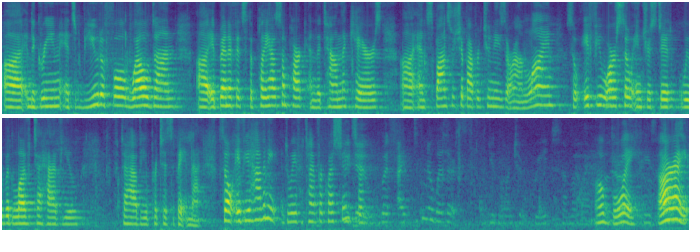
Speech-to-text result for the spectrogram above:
uh, in the green. It's beautiful, well done. Uh, it benefits the Playhouse on Park and the town that cares. Uh, and sponsorship opportunities are online. So if you are so interested, we would love to have you to have you participate in that. So if you have any, do we have time for questions? We do, but I didn't know whether you'd want to read some of our. Oh, boy. All right.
